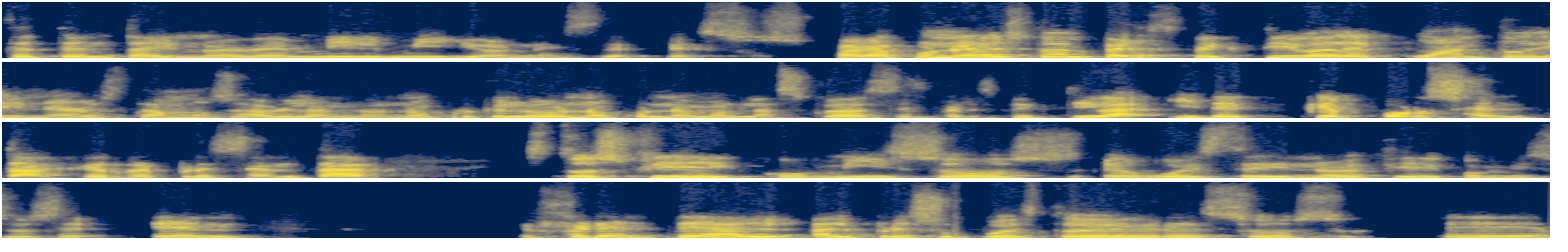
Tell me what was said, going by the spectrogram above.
79 mil millones de pesos. Para poner esto en perspectiva de cuánto dinero estamos hablando, ¿no? Porque luego no ponemos las cosas en perspectiva y de qué porcentaje representa estos fideicomisos eh, o este dinero de fideicomisos en, frente al, al presupuesto de egresos eh,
